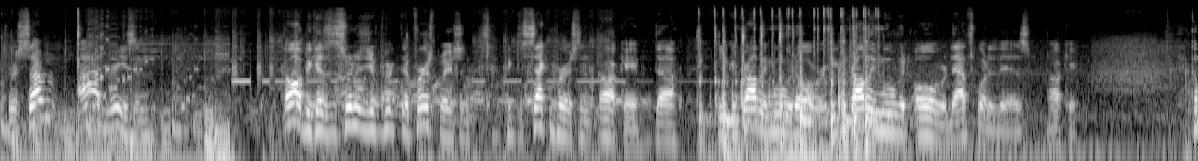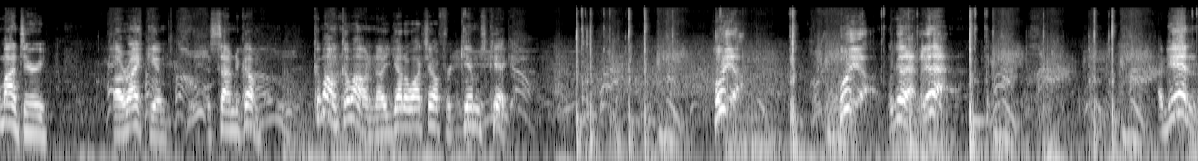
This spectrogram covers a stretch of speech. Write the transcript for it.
For some odd reason. Oh, because as soon as you pick the first person, pick the second person. Okay, duh. You can probably move it over. You can probably move it over. That's what it is. Okay. Come on, Terry. All right, Kim. It's time to come. Come on, come on. Now you got to watch out for Kim's kick. Hooyah! Hooyah! Look at that! Look at that! Again!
